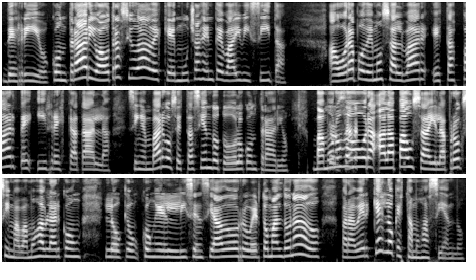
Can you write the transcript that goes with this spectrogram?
de río, contrario a otras ciudades que mucha gente va y visita Ahora podemos salvar estas partes y rescatarlas. Sin embargo, se está haciendo todo lo contrario. Vámonos ahora a la pausa y la próxima vamos a hablar con, lo, con el licenciado Roberto Maldonado para ver qué es lo que estamos haciendo.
